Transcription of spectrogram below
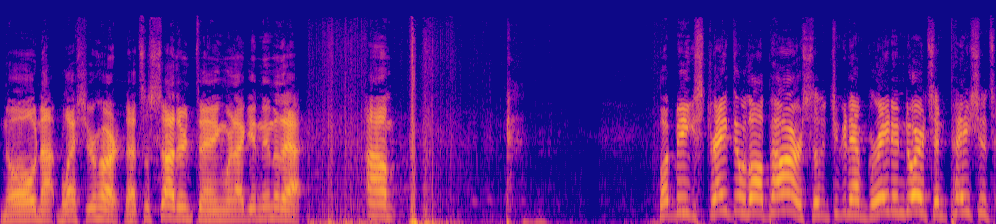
No, not bless your heart. That's a southern thing. We're not getting into that. Um, but being strengthened with all power so that you can have great endurance and patience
